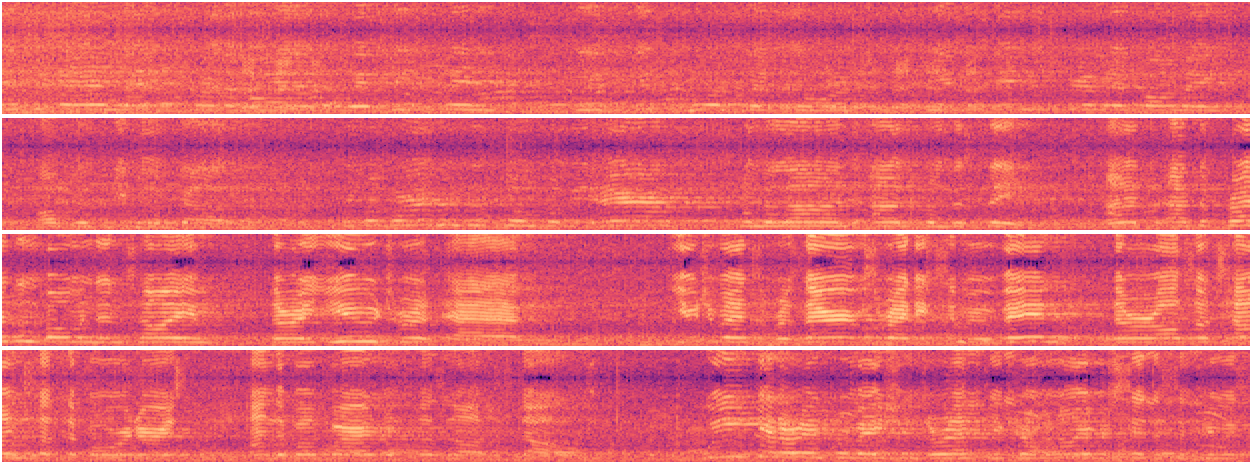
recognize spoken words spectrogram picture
This again led to further violence and we've seen since these disproportionate force, these indiscriminate bombing of the people of Gaza. The bombardment has come from the air, from the land and from the sea. And at, at the present moment in time, there are huge um, huge amounts of reserves ready to move in. There are also tanks at the borders and the bombardment has not stopped. We get our information directly from an Irish citizen who is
